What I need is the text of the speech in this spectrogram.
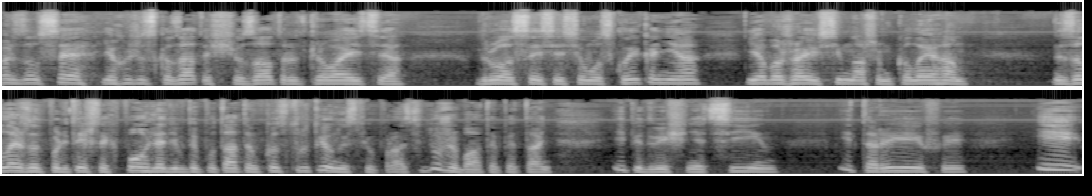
Перш за все, я хочу сказати, що завтра відкривається друга сесія сьомого скликання. Я бажаю всім нашим колегам, незалежно від політичних поглядів, депутатам конструктивної співпраці. Дуже багато питань. І підвищення цін, і тарифи, і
